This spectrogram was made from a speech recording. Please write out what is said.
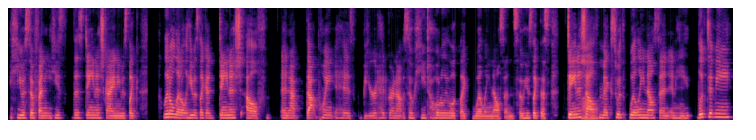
he was so funny. He's this Danish guy and he was like little, little, he was like a Danish elf. And at that point, his beard had grown out. So he totally looked like Willie Nelson. So he's like this Danish wow. elf mixed with Willie Nelson. And he looked at me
